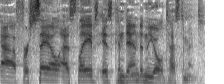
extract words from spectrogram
uh, for sale as slaves is condemned in the Old Testament.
